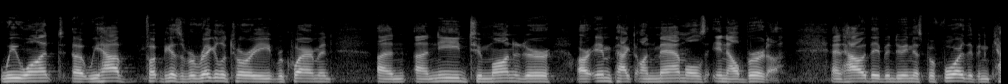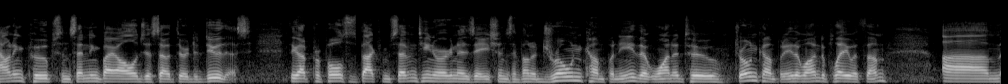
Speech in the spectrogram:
we want, uh, we have, because of a regulatory requirement, a, a need to monitor our impact on mammals in Alberta. And how they've been doing this before, they've been counting poops and sending biologists out there to do this. They got proposals back from 17 organizations and found a drone company that wanted to, drone company that wanted to play with them. Um,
